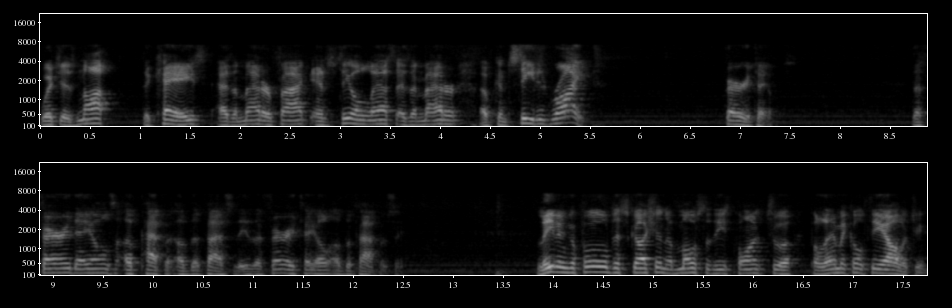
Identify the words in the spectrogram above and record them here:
which is not the case as a matter of fact, and still less as a matter of conceded right. Fairy tales. The fairy tales of, of the papacy, the fairy tale of the papacy. Leaving a full discussion of most of these points to a polemical theology.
